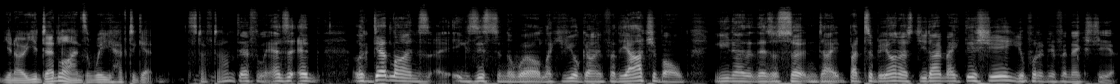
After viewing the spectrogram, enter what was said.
you know, your deadlines and where you have to get stuff done. Definitely. As it, look, deadlines exist in the world. Like if you're going for the Archibald, you know that there's a certain date. But to be honest, you don't make this year, you'll put it in for next year.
